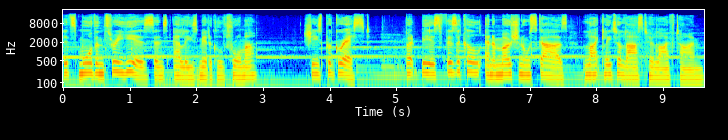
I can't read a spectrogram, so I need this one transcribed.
It's more than three years since Ellie's medical trauma. She's progressed, but bears physical and emotional scars likely to last her lifetime.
